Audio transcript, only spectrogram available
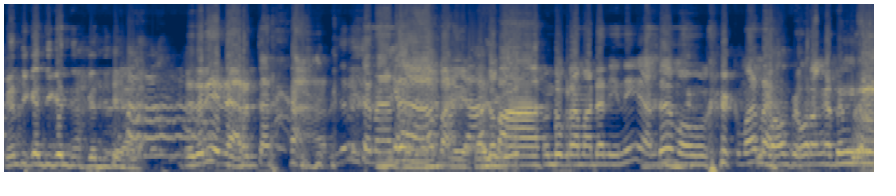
ganti ganti ganti ganti. ya jadi nah rencana rencana anda Iya, apa nih ada untuk, apa? untuk ramadan ini anda mau ke ke mana Sampai orang nggak denger.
